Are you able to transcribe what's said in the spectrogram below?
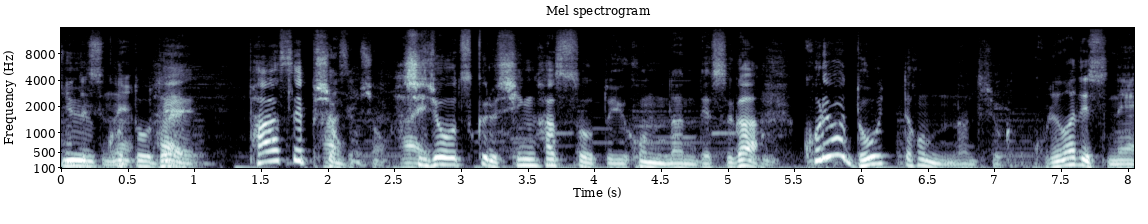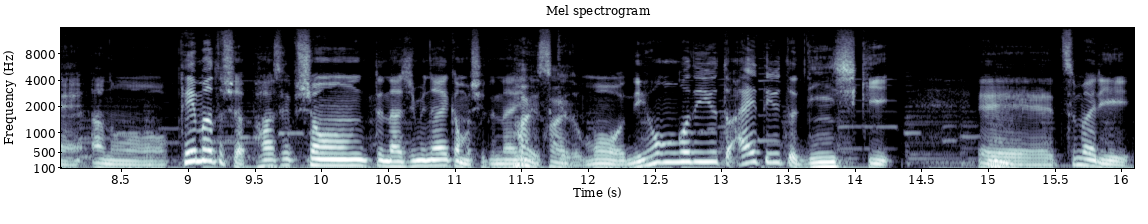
いうことで。はいパーセプション、はい、市場を作る新発想という本なんですが、これはどういった本なんでしょうか？これはですねあのテーマとしてはパーセプションって馴染みないかもしれないですけども、はいはい、日本語で言うとあえて言うと認識、えー、うん、つまり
